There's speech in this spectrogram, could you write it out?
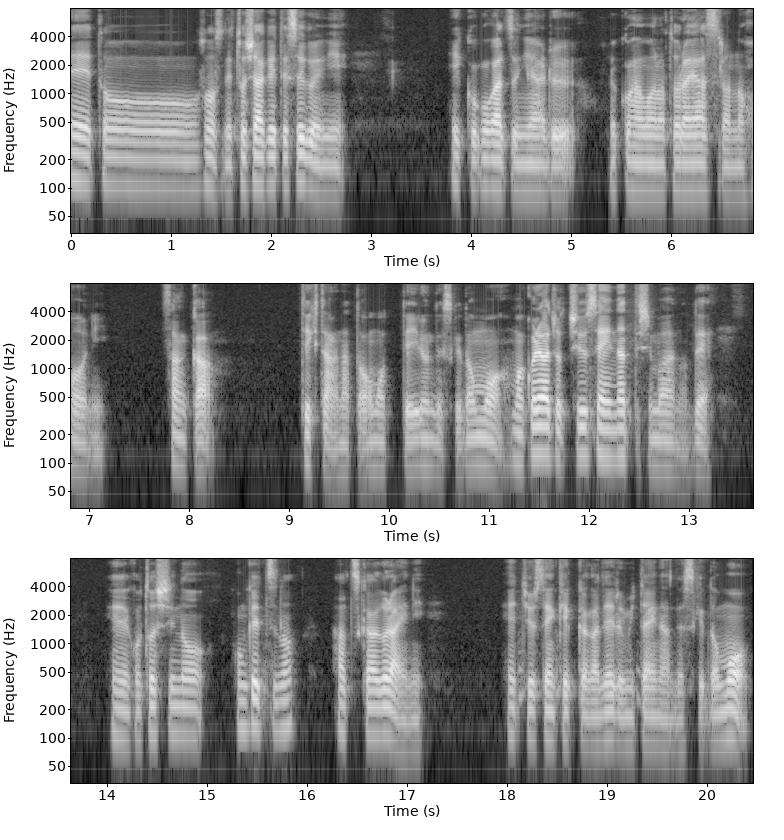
で、えっと、そうですね、年明けてすぐに、1個5月にある横浜のトライアスロンの方に参加できたらなと思っているんですけども、まあこれはちょっと抽選になってしまうので、えー、今年の、今月の20日ぐらいに、えー、抽選結果が出るみたいなんですけども、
